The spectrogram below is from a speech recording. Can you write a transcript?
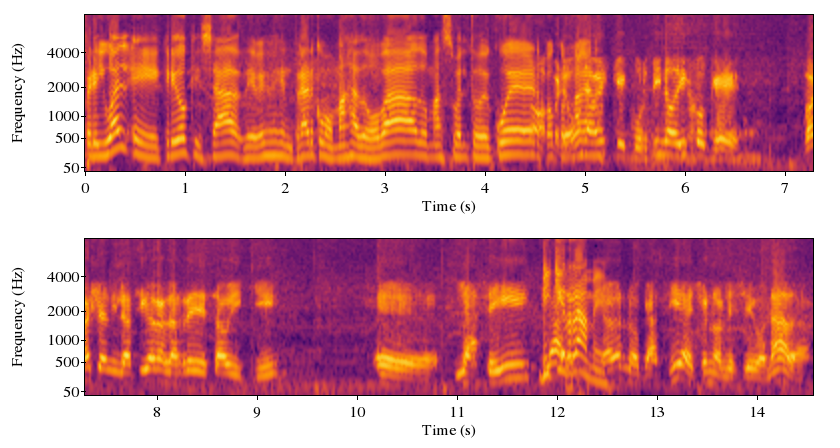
Pero igual eh, creo que ya debes entrar como más adobado, más suelto de cuerpo. No, con pero más una vez que Curtino dijo que vayan y la sigan a las redes a Vicky, eh, la seguí. Vicky claro, Rame. A ver lo que hacía y yo no le llego nada.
